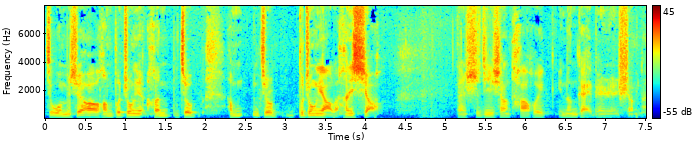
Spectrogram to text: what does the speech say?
就我们学哦很不重要，很就很就不重要了，很小，但实际上它会能改变人生的。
